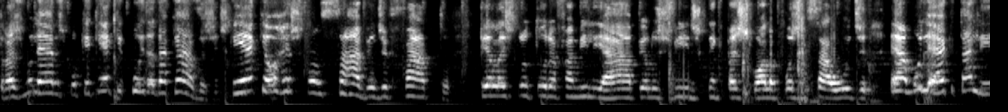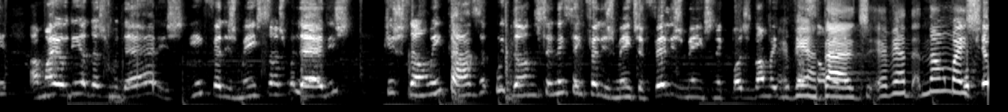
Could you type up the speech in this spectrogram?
para as mulheres, porque quem é que cuida da casa, gente? Quem é que é o responsável, de fato, pela estrutura familiar, pelos filhos que tem que ir para a escola, posto de saúde? É a mulher que está ali. A maioria das mulheres, infelizmente, são as mulheres que estão em casa cuidando, não sei nem se é infelizmente, é felizmente, né? Que pode dar uma é educação. É verdade, é verdade. Não, mas. Porque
